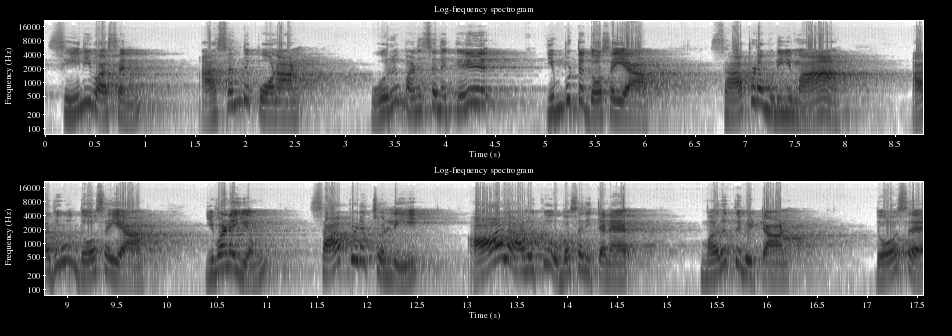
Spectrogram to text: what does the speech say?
சீனிவாசன் அசந்து போனான். ஒரு மனுஷனுக்கு இம்புட்ட தோசையா? சாப்பிட முடியுமா? அதுவும் தோசையா? இவனையும் சாப்பிட சொல்லி ஆள் ஆளுக்கு உபசரித்தனர். மறுத்து விட்டான் தோசை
